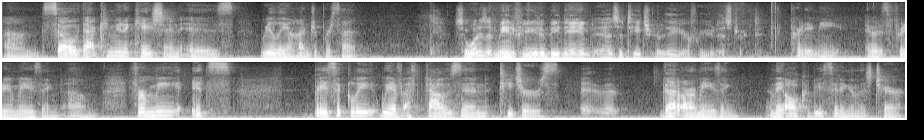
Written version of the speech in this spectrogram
Um, so that communication is really 100% So, what does it mean for you to be named as a teacher of the year for your district? pretty neat. It was pretty amazing. Um, for me, it's basically we have a thousand teachers that are amazing, and they all could be sitting in this chair.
